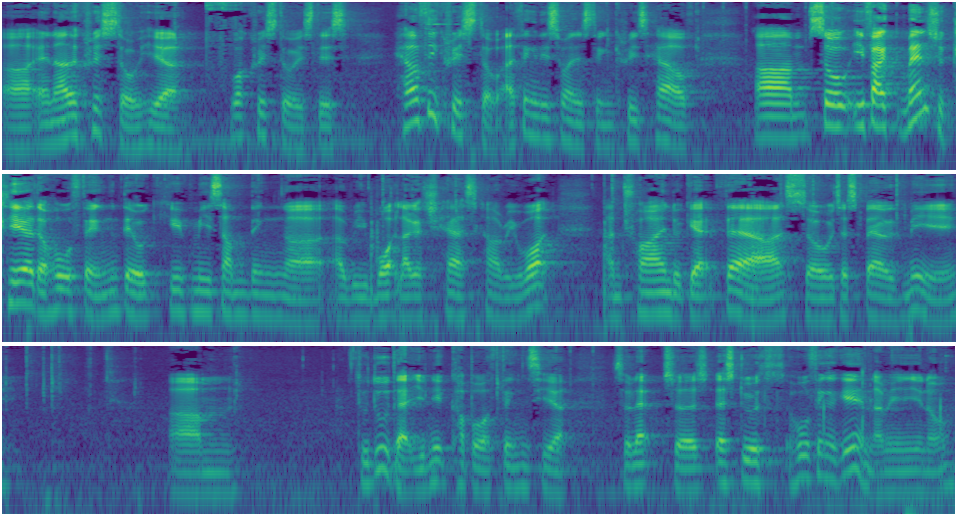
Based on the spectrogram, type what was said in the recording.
Uh, another crystal here. What crystal is this? Healthy crystal, I think this one is to increase health. Um, so if I manage to clear the whole thing, they will give me something, uh, a reward, like a chest kind of reward. I'm trying to get there, so just bear with me. Um, to do that, you need a couple of things here. So let's let's do the whole thing again. I mean, you know.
